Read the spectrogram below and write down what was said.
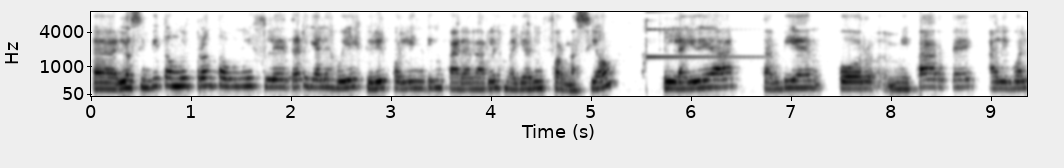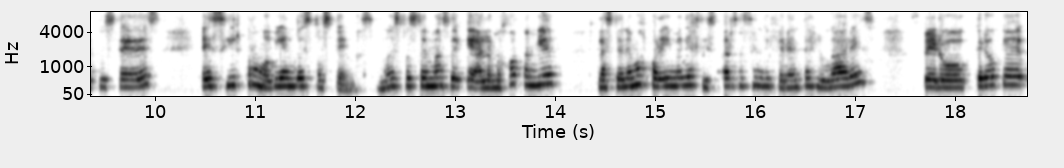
Uh, los invito muy pronto a un newsletter, ya les voy a escribir por LinkedIn para darles mayor información. La idea también por mi parte, al igual que ustedes, es ir promoviendo estos temas, ¿no? Estos temas de que a lo mejor también las tenemos por ahí medias dispersas en diferentes lugares, pero creo que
